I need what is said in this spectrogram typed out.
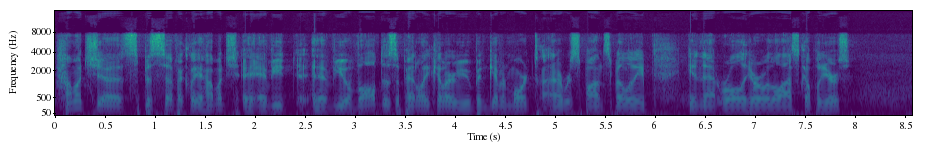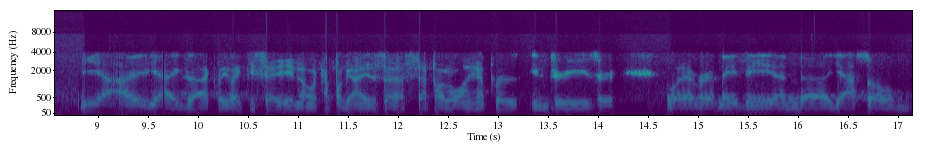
How much uh, specifically? How much have you have you evolved as a penalty killer? You've been given more t- uh, responsibility in that role here over the last couple of years. Yeah, I, yeah, exactly. Like you say, you know, a couple guys uh, step out of lineup with injuries or whatever it may be, and uh, yeah, so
